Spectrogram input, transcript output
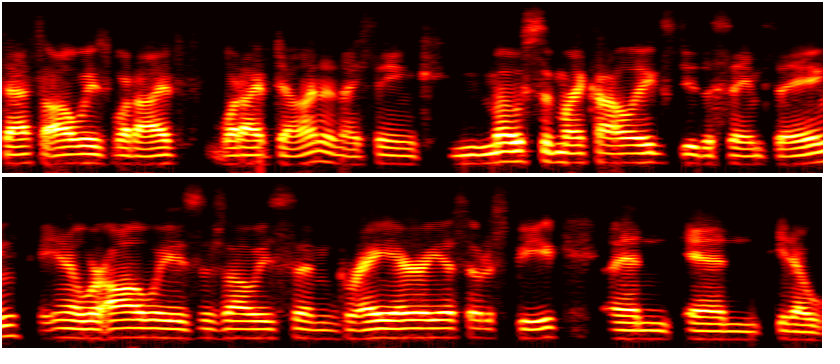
that's always what I've what I've done and I think most of my colleagues do the same thing. You know, we're always there's always some gray area so to speak and and you know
